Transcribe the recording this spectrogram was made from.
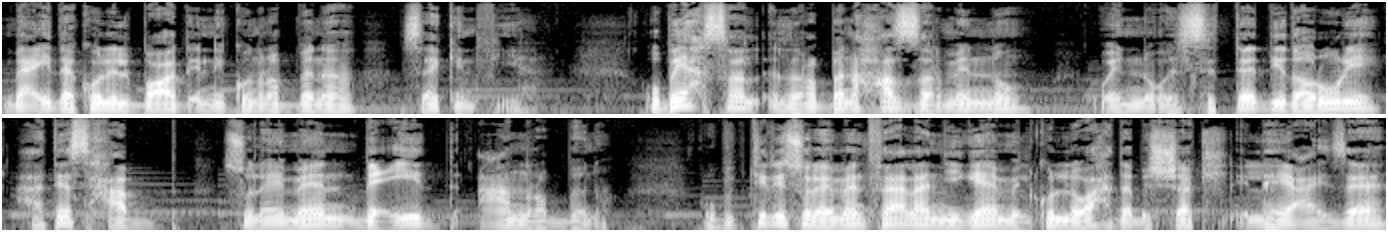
بعيدة كل البعد إن يكون ربنا ساكن فيها. وبيحصل ان ربنا حذر منه وإنه الستات دي ضروري هتسحب سليمان بعيد عن ربنا. وبيبتدي سليمان فعلا يجامل كل واحدة بالشكل اللي هي عايزاه.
